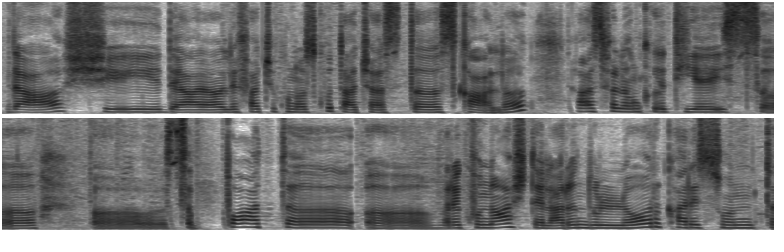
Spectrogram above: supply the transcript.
da, și de a le face cunoscută această scală, astfel încât ei să să poată recunoaște la rândul lor care sunt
